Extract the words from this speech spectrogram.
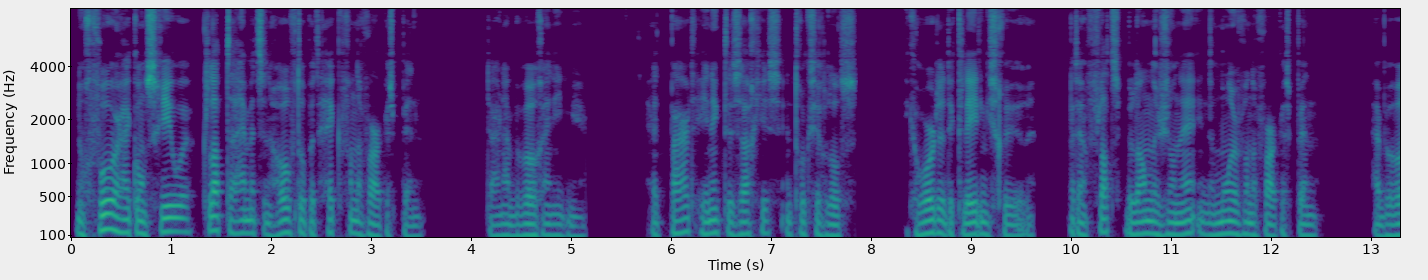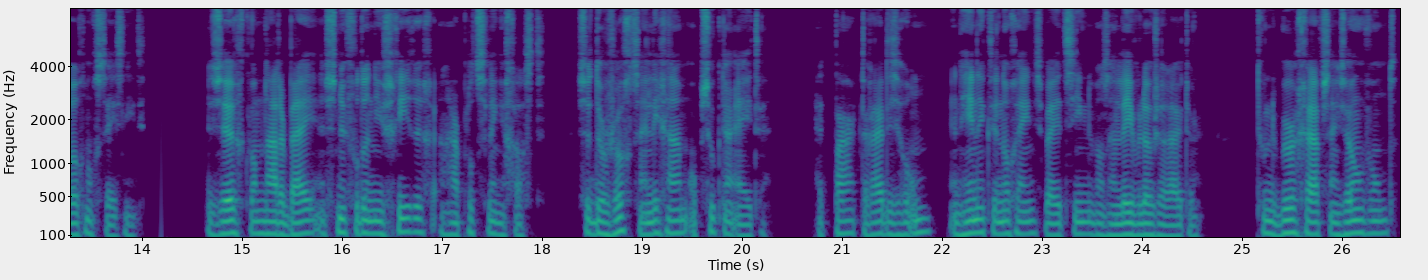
Nog voor hij kon schreeuwen, klapte hij met zijn hoofd op het hek van de varkenspen. Daarna bewoog hij niet meer. Het paard hinnikte zachtjes en trok zich los. Ik hoorde de kleding scheuren. Met een flats belandde Jonet in de modder van de varkenspen. Hij bewoog nog steeds niet. De zeug kwam naderbij en snuffelde nieuwsgierig aan haar plotselinge gast. Ze doorzocht zijn lichaam op zoek naar eten. Het paard draaide zich om en hinnikte nog eens bij het zien van zijn levenloze ruiter. Toen de burggraaf zijn zoon vond,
